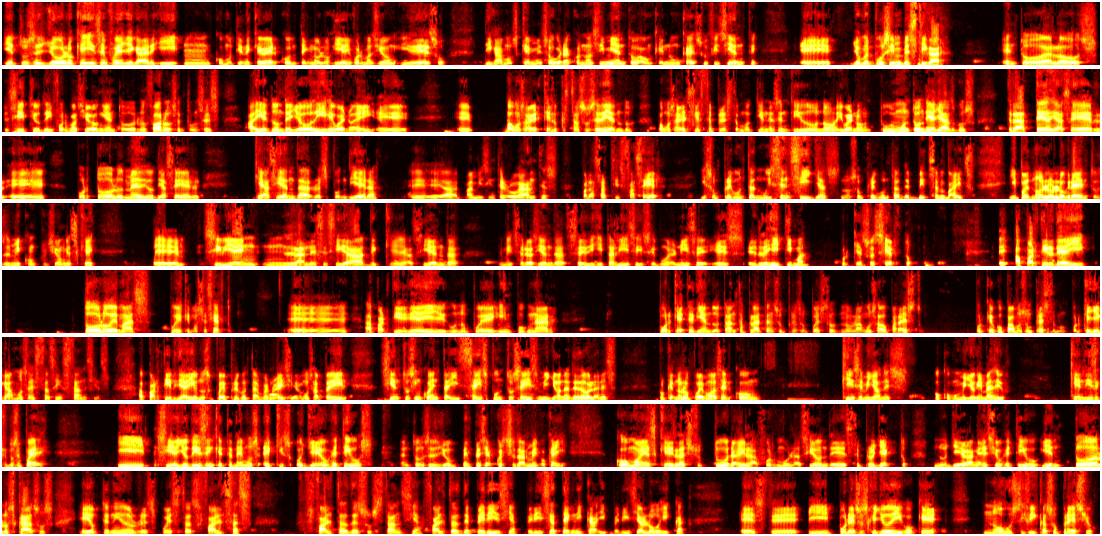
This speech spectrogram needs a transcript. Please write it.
Y entonces yo lo que hice fue llegar y, mmm, como tiene que ver con tecnología e información, y de eso, digamos que me sobra conocimiento, aunque nunca es suficiente, eh, yo me puse a investigar en todos los sitios de información y en todos los foros. Entonces, ahí es donde yo dije, bueno, hey, eh, eh, vamos a ver qué es lo que está sucediendo, vamos a ver si este préstamo tiene sentido o no. Y bueno, tuve un montón de hallazgos, traté de hacer eh, por todos los medios, de hacer que Hacienda respondiera eh, a, a, mis interrogantes para satisfacer. Y son preguntas muy sencillas, no son preguntas de bits and bytes, y pues no lo logré. Entonces mi conclusión es que eh, si bien la necesidad de que Hacienda, el Ministerio de Hacienda se digitalice y se modernice es, es legítima, porque eso es cierto, eh, a partir de ahí, todo lo demás puede que no sea cierto. Eh, a partir de ahí uno puede impugnar por qué teniendo tanta plata en su presupuesto no lo han usado para esto. ¿Por qué ocupamos un préstamo? ¿Por qué llegamos a estas instancias? A partir de ahí uno se puede preguntar, bueno, ahí si vamos a pedir 156.6 millones de dólares, ¿por qué no lo podemos hacer con 15 millones o con un millón y medio? ¿Quién dice que no se puede? Y si ellos dicen que tenemos X o Y objetivos, entonces yo empecé a cuestionarme, ok, ¿cómo es que la estructura y la formulación de este proyecto nos llevan a ese objetivo? Y en todos los casos he obtenido respuestas falsas, faltas de sustancia, faltas de pericia, pericia técnica y pericia lógica. Este, y por eso es que yo digo que no justifica su precio,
